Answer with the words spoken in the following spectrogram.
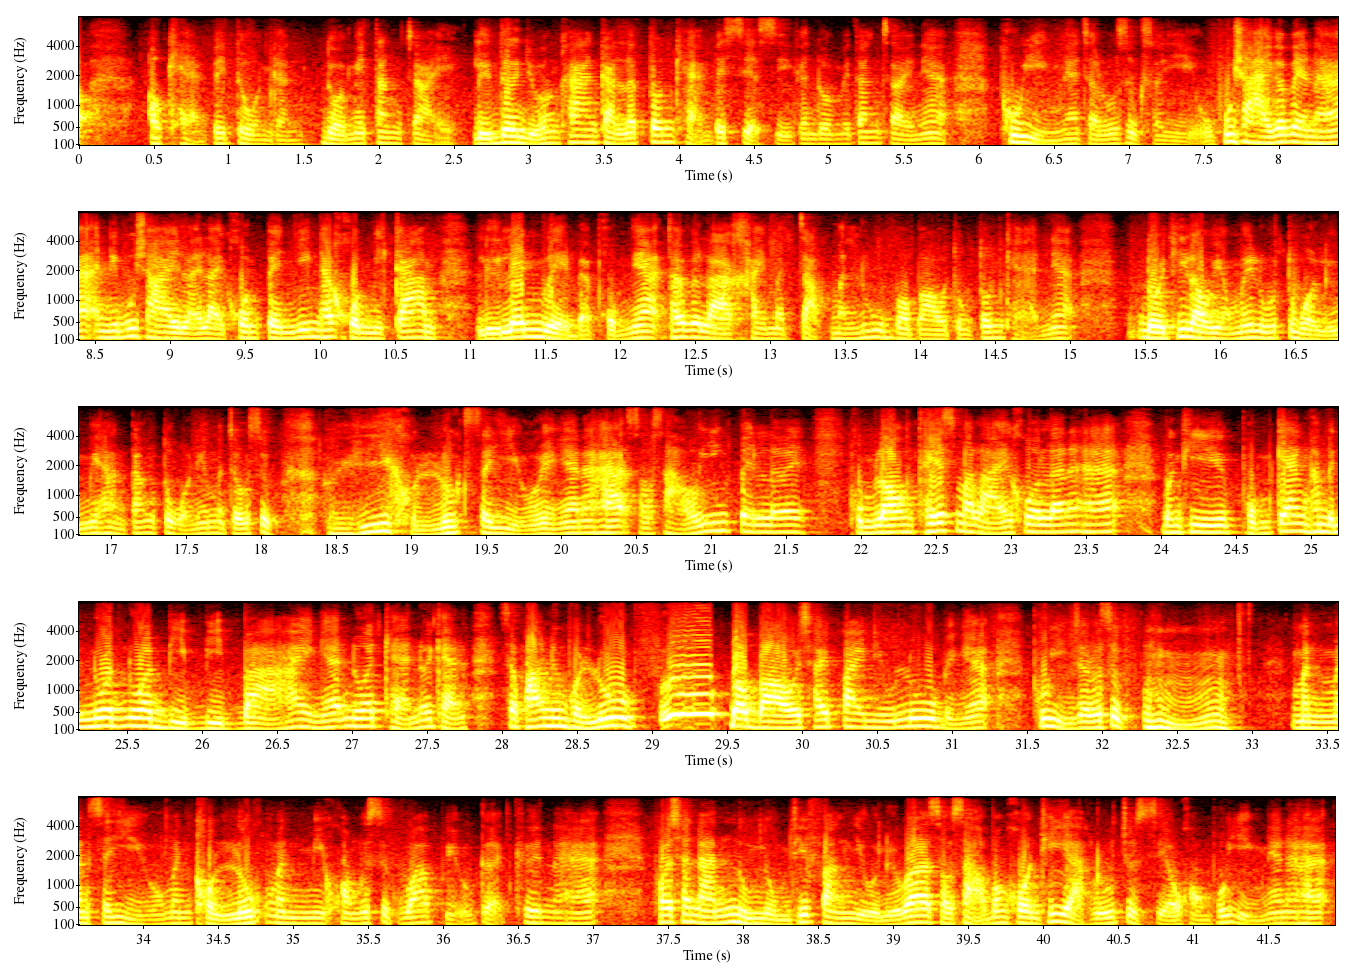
เอาแขนไปโดนกันโดยไม่ตั้งใจ หรือเดินอยู่ข้างๆกัน แล้วต้นแขนไปเสียดสีกันโดยไม่ตั้งใจเนี่ย ผู้หญิงเนี่ยจะรู้สึกสยิว ผู้ชายก็เป็นฮะ อันนี้ผู้ชายหลาย ๆ คนเป็นยิ่งถ้าคนมีกล้าม หรือเล่นเวทแบบผมเนี่ย ถ้าเวลาใครมาจับมันลูบเบาๆตรงต้นแขนเนี่ย โดยที่เรายังไม่รู้ตัวหรือไม่ทันตั้งตัวเนี่ยมันจะรู้สึกเฮ้ยขนลุกสยิวอย่างเงี้ยนะฮะสาวๆยิ่งเป็นเลย ผมลองเทสมาหลายคนแล้วนะฮะบางทีผมแกล้งทำเป็นนวดนวดบีบบีบบ่าให้อย่างเงี้ยนวดแขนนวดแขนสักพักหนึ่งผลรูปฟึ๊บเบาๆ ใช้ปลายนิ้วรูปอย่างเงี้ยผู้หญิงจะรู้สึกอืมันมันสยิวมันขนลุกมันมีความรู้สึกว่าบวิวเกิดขึ้นนะฮะเพราะฉะนั้นหนุ่มๆที่ฟังอยู่หรือว่าสาวๆบางคนที่อยากรู้จุดเสียวของผู้หญิงเนี่ยนะฮะ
